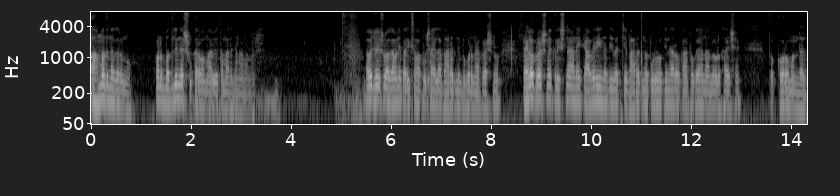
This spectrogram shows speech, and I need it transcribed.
અહમદનગરનું. પણ બદલીને શું કરવામાં આવ્યું તમારે જણાવવાનું છે? હવે જોઈશું આગામી પરીક્ષામાં પૂછાયેલા ભારતની ભૂગોળના પ્રશ્નો. પહેલો પ્રશ્ન, કૃષ્ણા અને કાવેરી નદી વચ્ચે ભારતનો પૂર્વ કિનારો કાંઠો કયા નામે ઓળખાય છે? તો કોરોમંડલ.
